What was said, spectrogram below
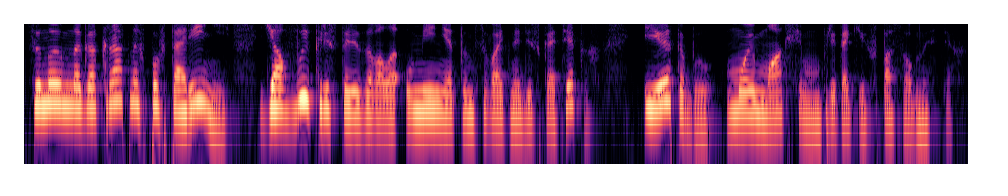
ценой многократных повторений я выкристаллизовала умение танцевать на дискотеках, и это был мой максимум при таких способностях.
